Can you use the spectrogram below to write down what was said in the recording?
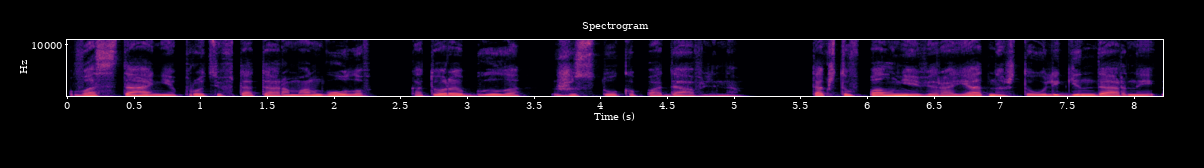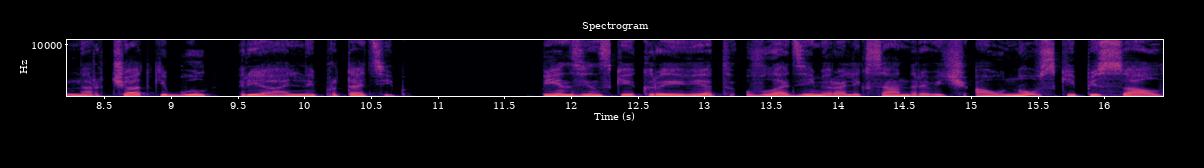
восстание против татаро-монголов, которое было жестоко подавлено. Так что вполне вероятно, что у легендарной Нарчатки был реальный прототип. Пензенский краевед Владимир Александрович Ауновский писал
